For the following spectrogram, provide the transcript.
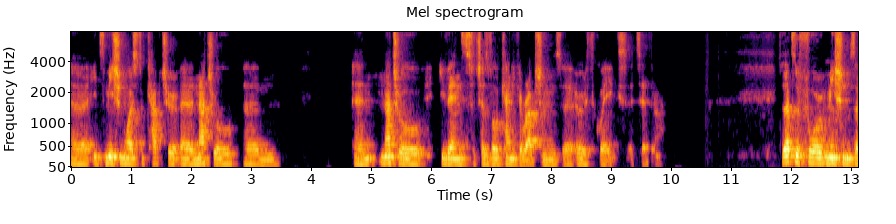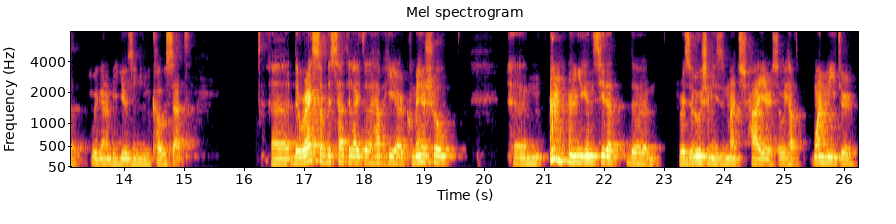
uh, its mission was to capture uh, natural um, natural events such as volcanic eruptions, uh, earthquakes, etc. So that's the four missions that we're going to be using in CoastSat. Uh, the rest of the satellites that I have here are commercial. Um, and you can see that the resolution is much higher. So we have one meter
